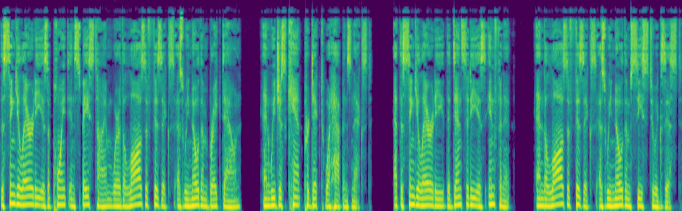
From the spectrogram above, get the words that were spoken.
The singularity is a point in spacetime where the laws of physics as we know them break down, and we just can't predict what happens next. At the singularity, the density is infinite, and the laws of physics as we know them cease to exist.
